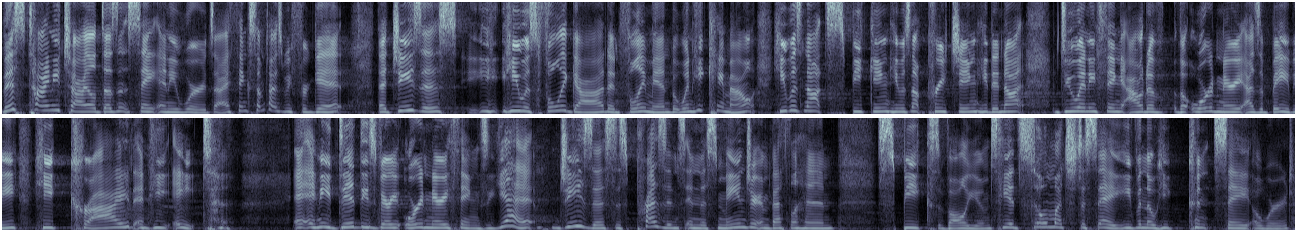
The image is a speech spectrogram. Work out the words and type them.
this tiny child doesn't say any words. I think sometimes we forget that Jesus, he, was fully God and fully man, but when he came out, he was not speaking, he was not preaching, he did not do anything out of the ordinary as a baby. He cried and he ate. And he did these very ordinary things. Yet, Jesus' presence in this manger in Bethlehem speaks volumes. He had so much to say, even though he couldn't say a word.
